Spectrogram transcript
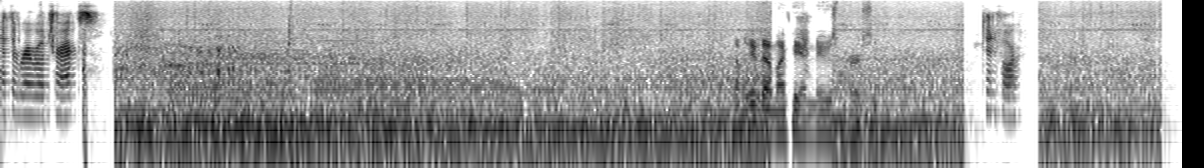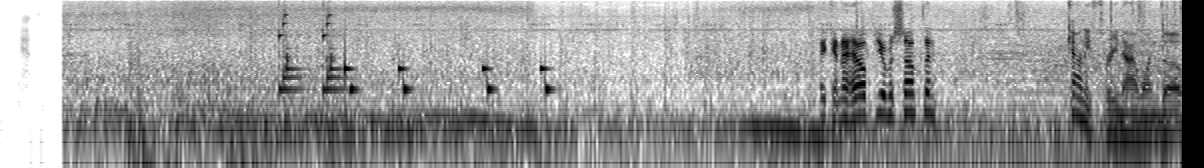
At the railroad tracks. I believe that might be a news person. 10 4. Hey, can I help you with something? County 391, the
